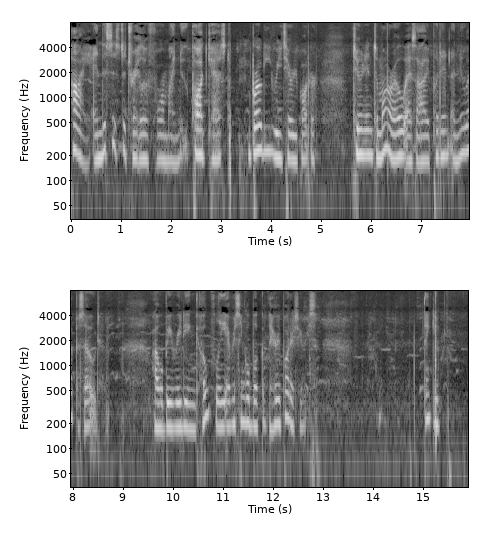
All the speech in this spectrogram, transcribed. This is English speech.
Hi, and this is the trailer for my new podcast, Brodie Reads Harry Potter. Tune in tomorrow as I put in a new episode. I will be reading, hopefully, every single book of the Harry Potter series. Thank you.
